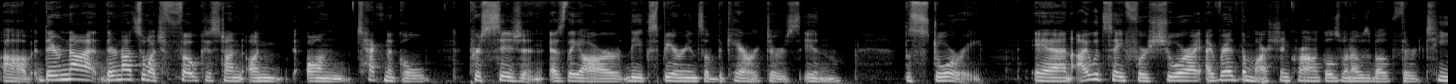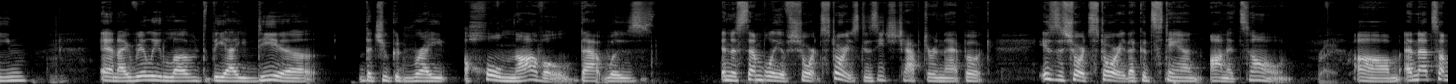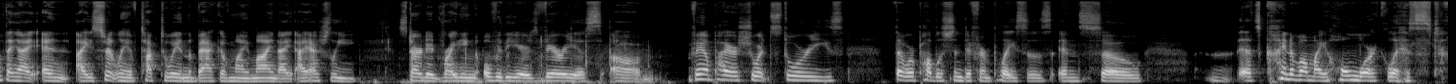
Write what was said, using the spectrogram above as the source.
um, they're not they're not so much focused on on on technical precision as they are the experience of the characters in the story. And I would say for sure, I, I read the Martian Chronicles when I was about 13. And I really loved the idea that you could write a whole novel that was an assembly of short stories, because each chapter in that book is a short story that could stand on its own. Right. Um, and that's something I and I certainly have tucked away in the back of my mind. I, I actually started writing over the years various um, vampire short stories that were published in different places, and so that's kind of on my homework list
